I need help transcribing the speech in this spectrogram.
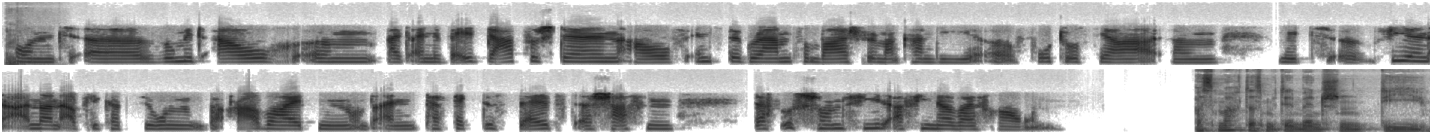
Mhm. Und äh, somit auch ähm, als eine Welt darzustellen auf Instagram zum Beispiel. Man kann die äh, Fotos ja ähm, mit äh, vielen anderen Applikationen bearbeiten und ein perfektes Selbst erschaffen. Das ist schon viel affiner bei Frauen. Was macht das mit den Menschen, die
